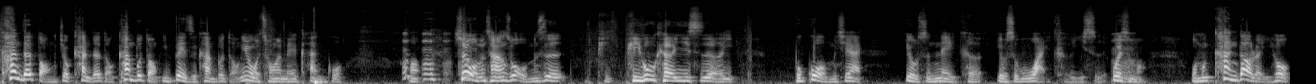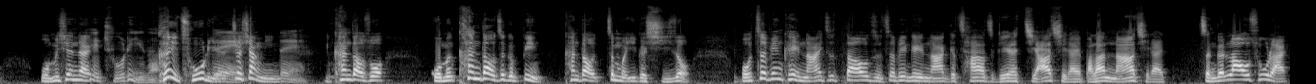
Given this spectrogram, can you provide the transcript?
看得懂就看得懂，看不懂一辈子看不懂，因为我从来没看过，哦，所以我们常常说我们是皮皮肤科医师而已。不过我们现在又是内科又是外科医师，为什么？我们看到了以后，我们现在可以处理了，可以处理了。就像你，你看到说，我们看到这个病，看到这么一个息肉，我这边可以拿一支刀子，这边可以拿一个叉子给它夹起来，把它拿起来，整个捞出来。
